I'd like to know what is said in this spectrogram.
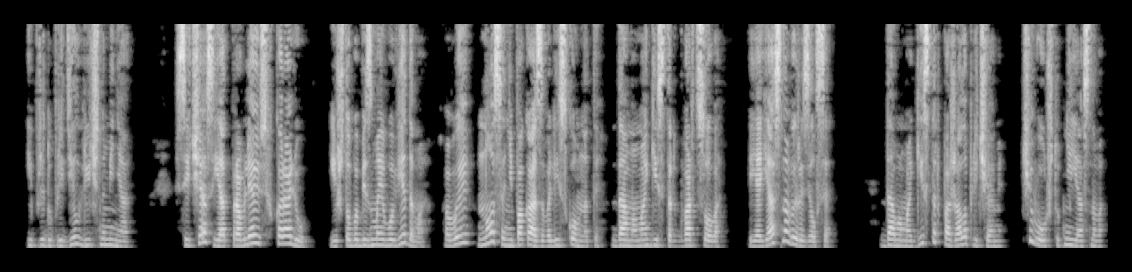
и предупредил лично меня. «Сейчас я отправляюсь к королю, и чтобы без моего ведома вы носа не показывали из комнаты, дама-магистр Дворцова. Я ясно выразился?» Дама-магистр пожала плечами. Чего уж тут неясного.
